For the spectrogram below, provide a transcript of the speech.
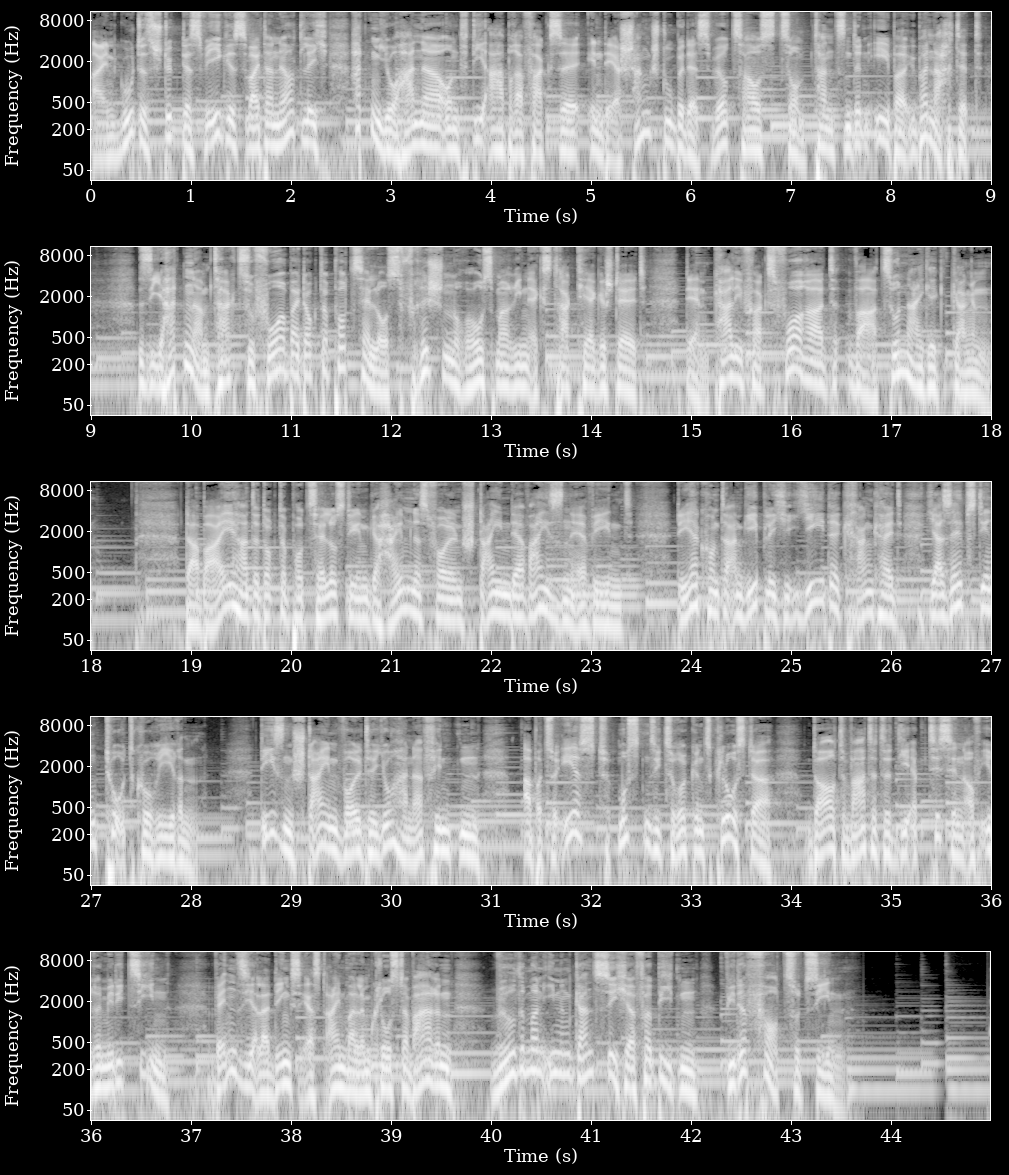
Ein gutes Stück des Weges weiter nördlich hatten Johanna und die Abrafaxe in der Schankstube des Wirtshaus zum tanzenden Eber übernachtet. Sie hatten am Tag zuvor bei Dr. Porcellus frischen Rosmarinextrakt hergestellt, denn Kalifax Vorrat war zur Neige gegangen. Dabei hatte Dr. Porcellus den geheimnisvollen Stein der Weisen erwähnt. Der konnte angeblich jede Krankheit, ja selbst den Tod kurieren. Diesen Stein wollte Johanna finden, aber zuerst mussten sie zurück ins Kloster. Dort wartete die Äbtissin auf ihre Medizin. Wenn sie allerdings erst einmal im Kloster waren, würde man ihnen ganz sicher verbieten, wieder fortzuziehen.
